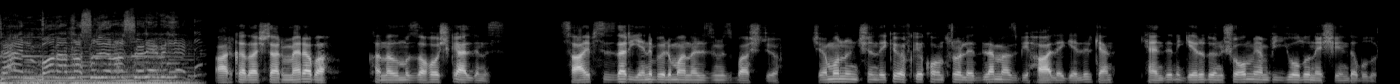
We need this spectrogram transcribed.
Sen bana nasıl yalan söyleyebilirsin? Arkadaşlar merhaba. Kanalımıza hoş geldiniz. Sahipsizler yeni bölüm analizimiz başlıyor. Cemo'nun içindeki öfke kontrol edilemez bir hale gelirken kendini geri dönüşü olmayan bir yolun eşiğinde bulur.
